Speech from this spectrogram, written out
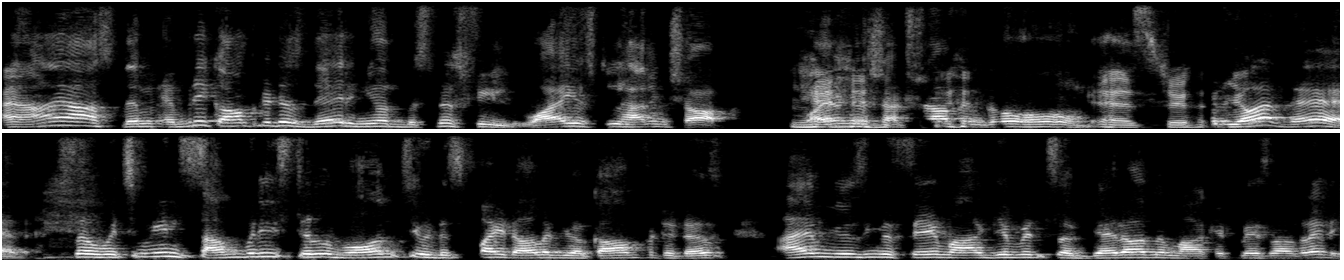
And I ask them, every competitor is there in your business field. Why are you still having shop? Why don't you shut shop and go home? That's true. But you're there. So, which means somebody still wants you despite all of your competitors. I'm using the same argument. So, get on the marketplace already.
